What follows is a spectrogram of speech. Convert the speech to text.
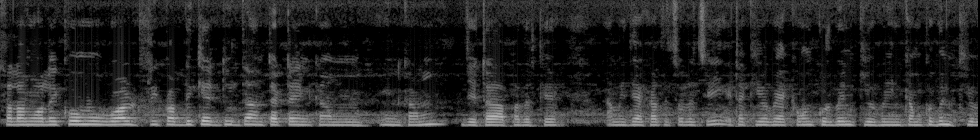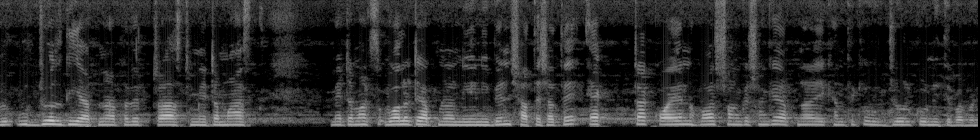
আসসালামু আলাইকুম ওয়ার্ল্ড রিপাবলিকের দুর্দান্ত একটা ইনকাম ইনকাম যেটা আপনাদেরকে আমি দেখাতে চলেছি। এটা কীভাবে অ্যাকাউন্ট করবেন, কীভাবে ইনকাম করবেন, কীভাবে উজ্জ্বল দিয়ে আপনারা আপনাদের ট্রাস্ট মেটামাস্ক মেটামাস্ক ওয়ালেটে আপনারা নিয়ে নেবেন। সাথে সাথে একটা কয়েন হওয়ার সঙ্গে সঙ্গে আপনারা এখান থেকে উজ্জ্বল করে নিতে পারবেন।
